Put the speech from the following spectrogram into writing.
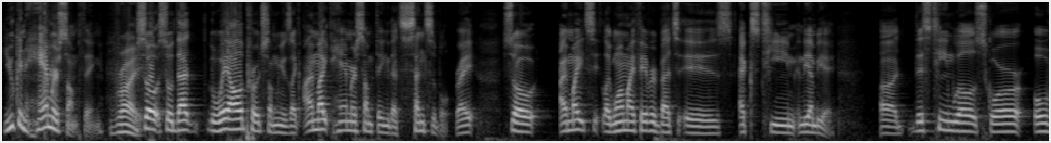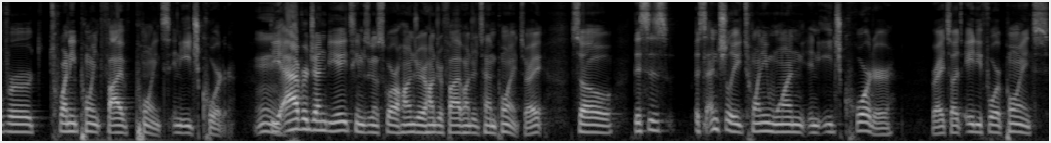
you can hammer something. Right. So so that the way I'll approach something is like I might hammer something that's sensible, right? So I might see like one of my favorite bets is X team in the NBA. Uh, this team will score over 20.5 points in each quarter. The mm. average NBA team is going to score 100, 105, 110 points, right? So this is essentially 21 in each quarter, right? So that's 84 points.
